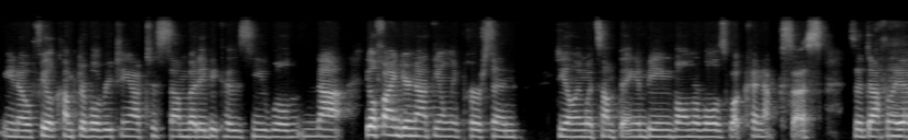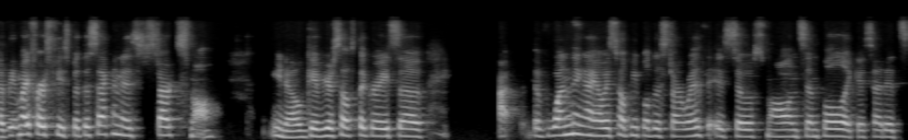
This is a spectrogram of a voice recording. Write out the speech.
you know feel comfortable reaching out to somebody because you will not you'll find you're not the only person dealing with something and being vulnerable is what connects us so definitely that'd be my first piece but the second is start small you know give yourself the grace of the one thing i always tell people to start with is so small and simple like i said it's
